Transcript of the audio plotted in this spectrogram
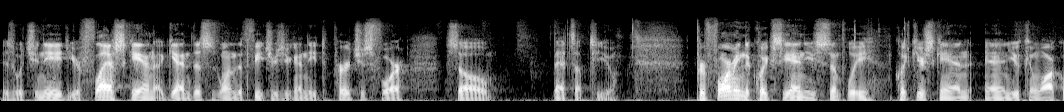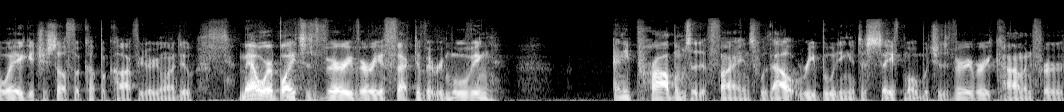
is what you need. Your flash scan, again, this is one of the features you're going to need to purchase for, so that's up to you. Performing the quick scan, you simply click your scan and you can walk away, get yourself a cup of coffee, whatever you want to do. Malwarebytes is very, very effective at removing any problems that it finds without rebooting into safe mode, which is very, very common for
